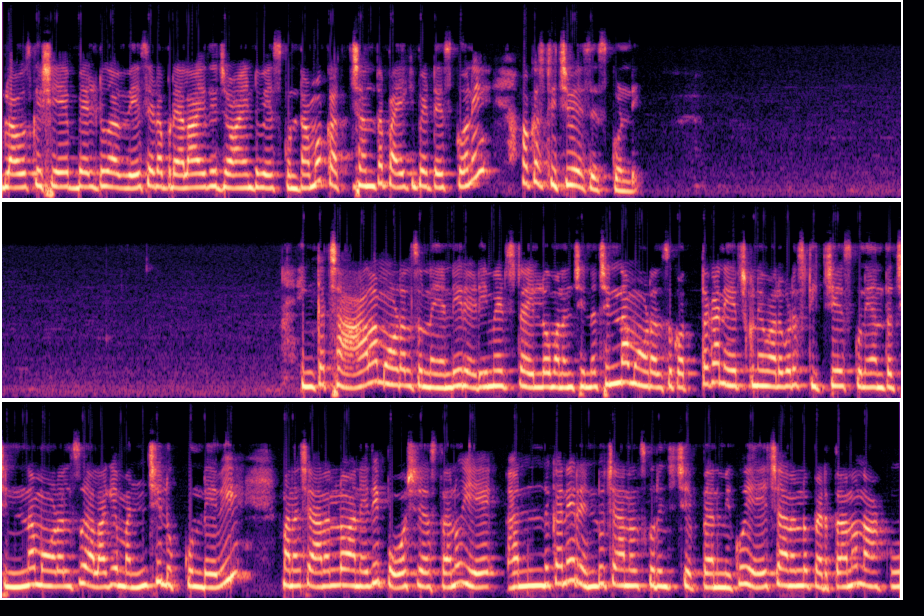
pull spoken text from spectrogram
బ్లౌజ్కి షేప్ బెల్ట్ అవి వేసేటప్పుడు ఎలా అయితే జాయింట్ వేసుకుంటామో ఖర్చు అంతా పైకి పెట్టేసుకొని ఒక స్టిచ్ వేసేసుకోండి. ఇంకా చాలా మోడల్స్ ఉన్నాయండి. రెడీమేడ్ స్టైల్లో మనం చిన్న చిన్న మోడల్స్ కొత్తగా నేర్చుకునే వాళ్ళు కూడా స్టిచ్ చేసుకునే అంత చిన్న మోడల్స్ అలాగే మంచి లుక్ ఉండేవి మన ఛానల్లో అనేది పోస్ట్ చేస్తాను. ఏ అందుకనే రెండు ఛానల్స్ గురించి చెప్పాను మీకు. ఏ ఛానల్లో పెడతానో నాకు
